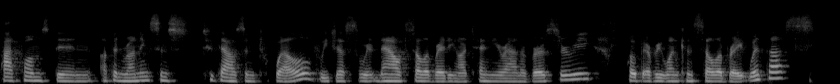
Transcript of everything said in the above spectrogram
platform's been up and running since 2012. We just, we're now celebrating our 10 year anniversary. Hope everyone can celebrate with us.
